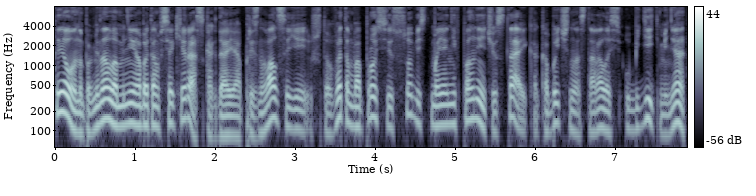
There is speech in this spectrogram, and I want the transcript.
Тео напоминала мне об этом всякий раз, когда я признавался ей, что в этом вопросе совесть моя не вполне чиста, и, как обычно, старалась убедить меня,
